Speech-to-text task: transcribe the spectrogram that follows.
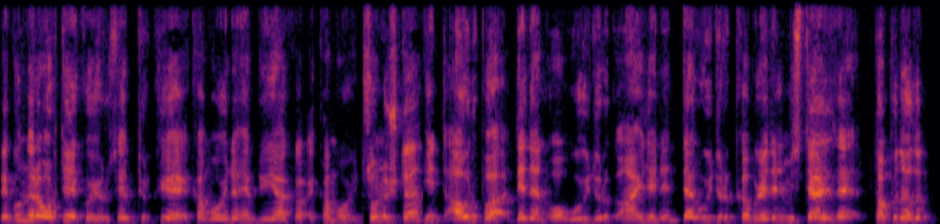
ve bunları ortaya koyuyoruz. Hem Türkiye kamuoyuna hem dünya ka- kamuoyuna. Sonuçta Hint Avrupa denen o uyduruk ailenin de uyduruk kabul edelim, ister de tapınalım,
